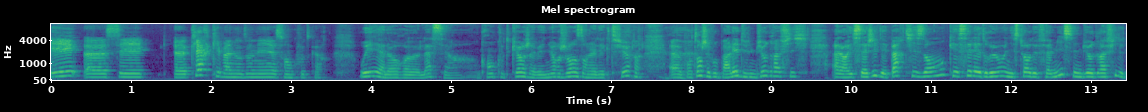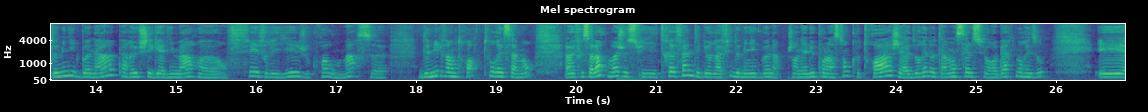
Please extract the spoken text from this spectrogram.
Et euh, c'est euh, Claire qui va nous donner son coup de cœur. Oui, alors euh, là, c'est un grand coup de cœur. J'avais une urgence dans la lecture. Euh, pourtant, je vais vous parler d'une biographie. Alors, il s'agit des Partisans, Kessel et Druon, une histoire de famille. C'est une biographie de Dominique Bonnat, parue chez Gallimard en février, je crois, ou mars euh, 2023, tout récemment. Alors, il faut savoir que moi, je suis très fan des biographies de Dominique Bonnat. J'en ai lu pour l'instant que trois. J'ai adoré notamment celle sur Robert Morisot et,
